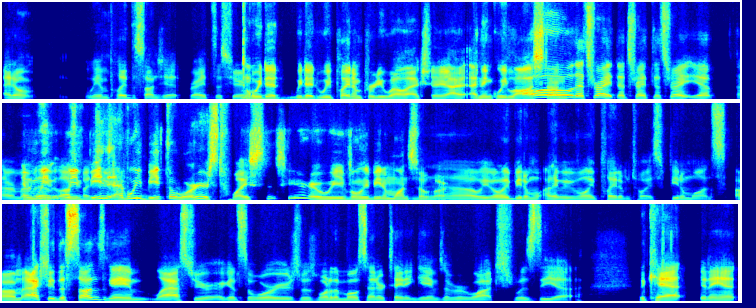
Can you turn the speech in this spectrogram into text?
I don't. We haven't played the Suns yet, right? This year. no, we did. We did. We played them pretty well actually. I, I think we lost oh, on that's right. That's right. That's right. Yep, I remember. and we we by beat two. have we beat the Warriors twice this year or we've only beat them once so far? No, we've only beat them. I think we've only played them twice, beat them once. Um, actually, the Suns game last year against the Warriors was one of the most entertaining games I've ever watched. Was the uh, the cat and ant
